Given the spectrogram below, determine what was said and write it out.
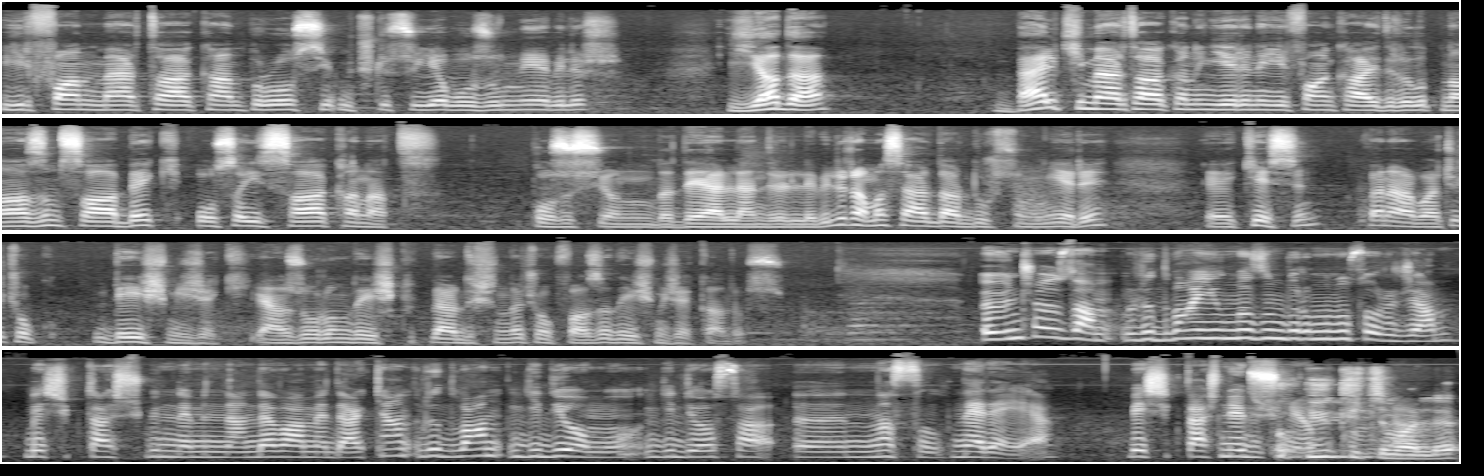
İrfan, Mert Hakan, Rossi üçlüsü ya bozulmayabilir ya da belki Mert Hakan'ın yerine İrfan kaydırılıp Nazım sağ bek, Osayi sağ kanat pozisyonunda değerlendirilebilir ama Serdar Dursun'un yeri e, kesin. Fenerbahçe çok değişmeyecek. Yani zorunlu değişiklikler dışında çok fazla değişmeyecek kadrosu. Övünç Özlem, Rıdvan Yılmaz'ın durumunu soracağım. Beşiktaş gündeminden devam ederken. Rıdvan gidiyor mu? Gidiyorsa e, nasıl, nereye? Beşiktaş ne düşünüyor? Çok büyük ihtimalle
